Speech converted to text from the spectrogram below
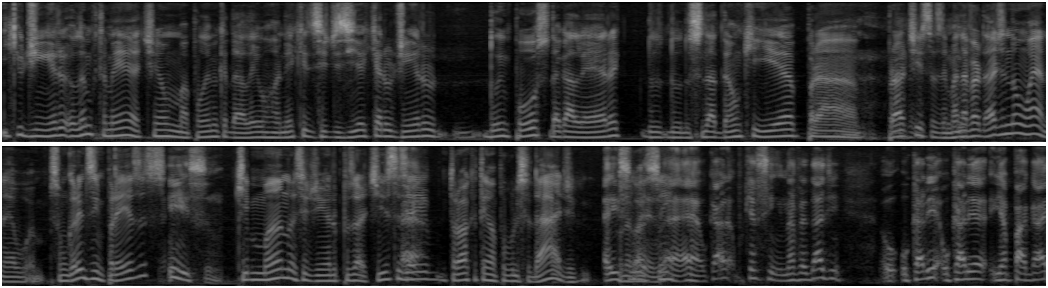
E que o dinheiro, eu lembro que também eh, tinha uma polêmica da Lei Rouanet que se dizia que era o dinheiro do imposto da galera, do, do- do cidadão que ia para artistas. Mas na verdade não é, né? São grandes empresas Isso. que mandam esse dinheiro para os artistas É. e aí em troca tem uma publicidade. É um isso negócio mesmo. assim. É, é, o cara, porque assim, na verdade, o, o cara, ia, o cara ia, ia pagar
